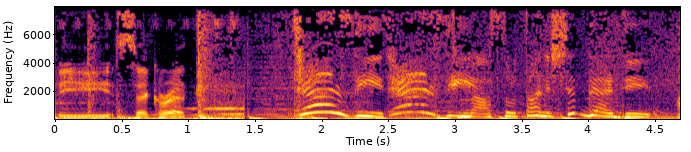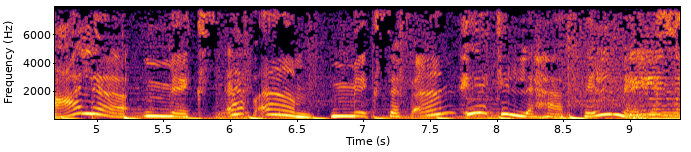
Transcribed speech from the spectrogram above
في Secret Tranzit. Tranzit مع سلطان الشدادي على Mix FM. Mix FM هي كلها في ال mix.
